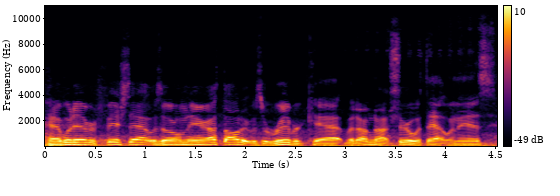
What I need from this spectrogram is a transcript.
Had whatever fish that was on there. I thought it was a river cat, but I'm not sure what that one is.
